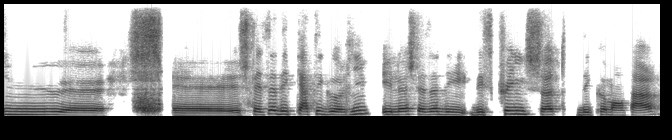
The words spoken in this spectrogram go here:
Euh, je faisais des catégories et là, je faisais des, des screenshots des commentaires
